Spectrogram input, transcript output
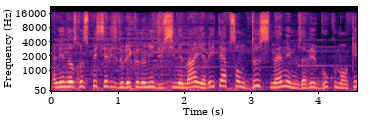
Elle est notre spécialiste de l'économie du cinéma et avait été absente deux semaines et nous avait beaucoup manqué.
